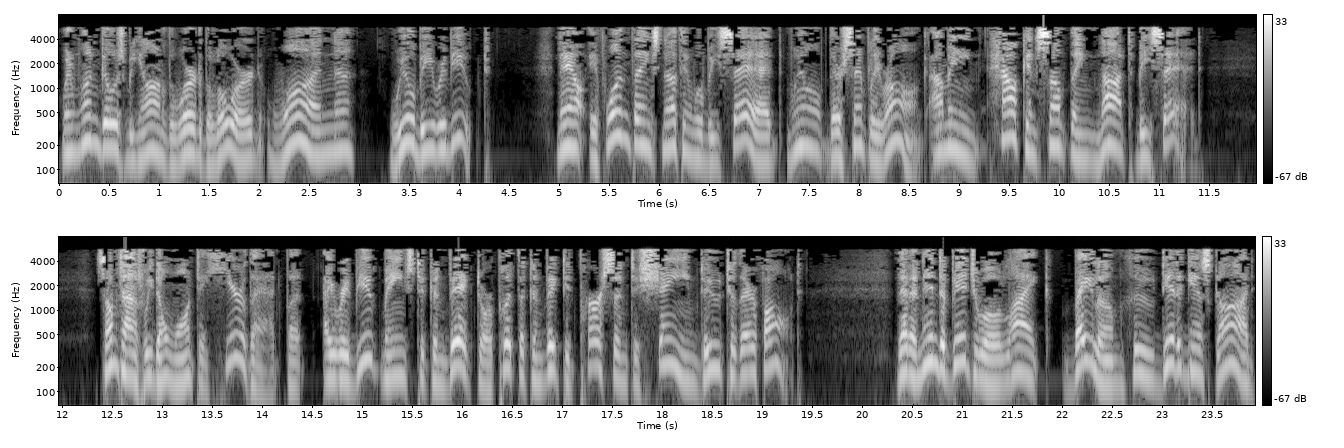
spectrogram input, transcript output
When one goes beyond the word of the Lord, one will be rebuked. Now, if one thinks nothing will be said, well, they're simply wrong. I mean, how can something not be said? Sometimes we don't want to hear that, but a rebuke means to convict or put the convicted person to shame due to their fault. That an individual like Balaam who did against God,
